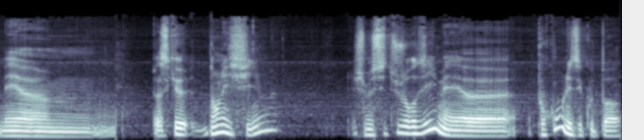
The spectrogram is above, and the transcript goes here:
Mais euh, parce que dans les films, je me suis toujours dit, mais euh, pourquoi on les écoute pas?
